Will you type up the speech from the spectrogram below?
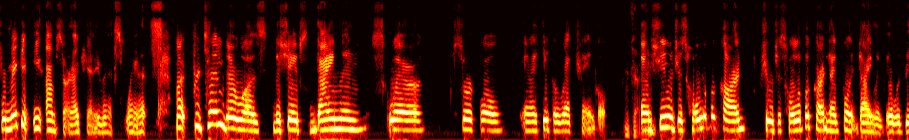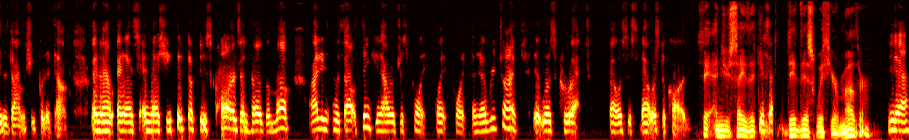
for make it. I'm sorry, I can't even explain it, but pretend there was the shapes diamond, square, circle, and I think a rectangle. Okay. And she would just hold up a card she would just hold up a card and I'd point diamond. It would be the diamond. She put it down. And, I, and, as, and as she picked up these cards and held them up, I didn't, without thinking, I would just point, point, point. And every time it was correct. That was just, that was the card. See, and you say that you that, did this with your mother? Yeah,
